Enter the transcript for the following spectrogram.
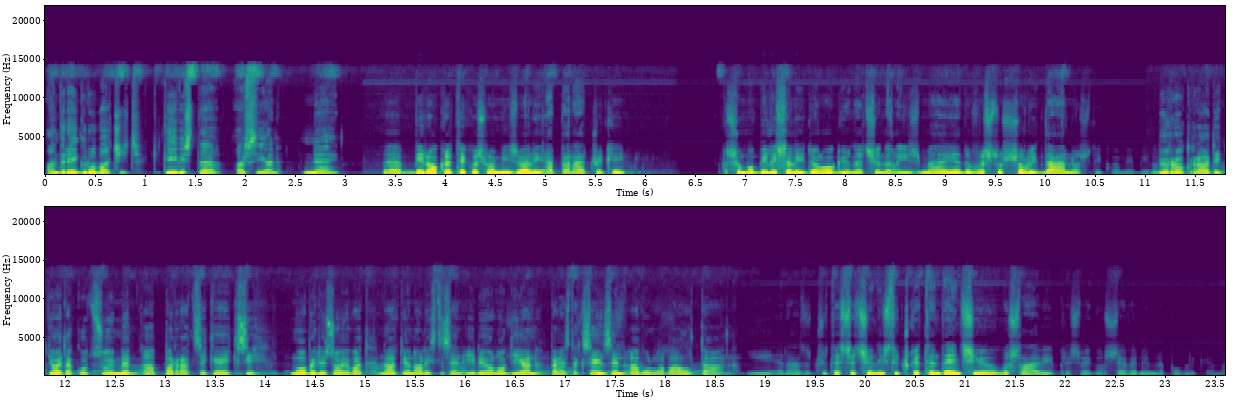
Andrei Grubacic tiivistää asian näin. Birokrate koji smo mi su mobilisali ideologiju nacionalizma ja jednu vrstu solidarnosti. Byrokraatit, joita kutsuimme apparatsikeiksi, mobilisoivat nationalistisen ideologian päästäkseen sen avulla valtaan. Različite secesionističke tendencije u Jugoslaviji, pre svega u severnim republikama.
